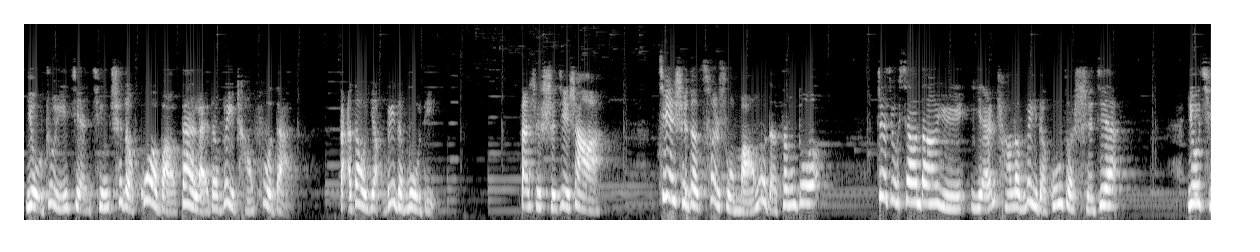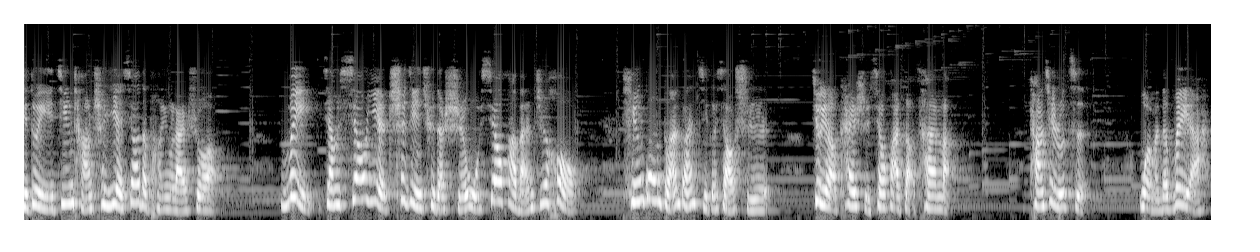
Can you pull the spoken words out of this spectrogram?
有助于减轻吃的过饱带来的胃肠负担，达到养胃的目的。但是实际上啊，进食的次数盲目的增多，这就相当于延长了胃的工作时间。尤其对于经常吃夜宵的朋友来说，胃将宵夜吃进去的食物消化完之后，停工短短几个小时，就要开始消化早餐了。长期如此，我们的胃啊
